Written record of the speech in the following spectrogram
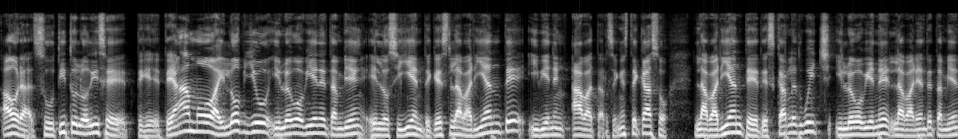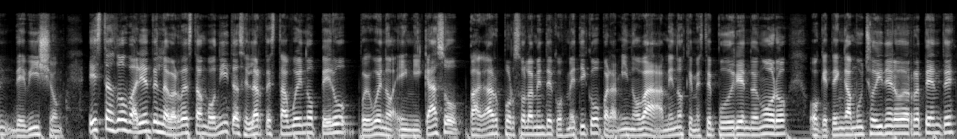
Ahora, su título dice te, te amo, I love you y luego viene también en lo siguiente que es la variante y vienen avatars. En este caso, la variante de Scarlet Witch y luego viene la variante también de Vision. Estas dos variantes la verdad están bonitas, el arte está bueno, pero pues bueno, en mi caso pagar por solamente cosmético para mí no va, a menos que me esté pudriendo en oro o que tenga mucho dinero de repente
